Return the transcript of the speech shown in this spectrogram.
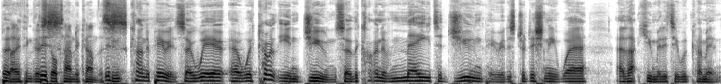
But, But I think there's this- still time to come. The this soon- kind of period. So we're uh, we're currently in June. So the kind of May to June period is traditionally where uh, that humidity would come in.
